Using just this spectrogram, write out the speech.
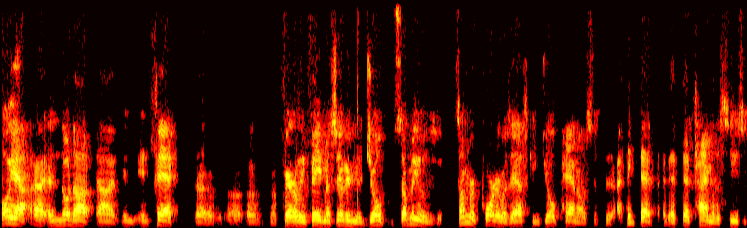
Oh yeah, uh, no doubt. Uh, in, in, fact, uh, a, a, fairly famous interview. Joe, somebody was some reporter was asking Joe Panos. I think that at that time of the season,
